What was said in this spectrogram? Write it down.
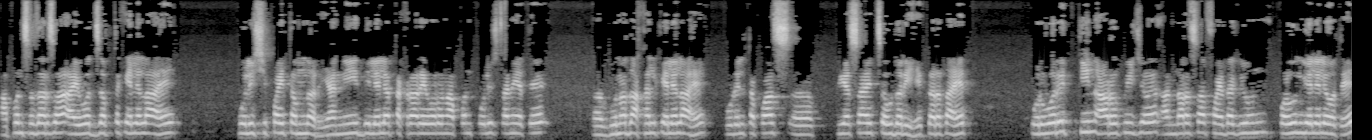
आपण सदरचा ऐवज जप्त केलेला आहे. पोलीस शिपाई तमनर यांनी दिलेल्या तक्रारीवरून आपण पोलीस ठाणे येथे गुन्हा दाखल केलेला आहे. पुढील तपास पी एस आय चौधरी हे करत आहेत. उर्वरित तीन आरोपी जे अंधाराचा फायदा घेऊन पळून गेलेले होते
